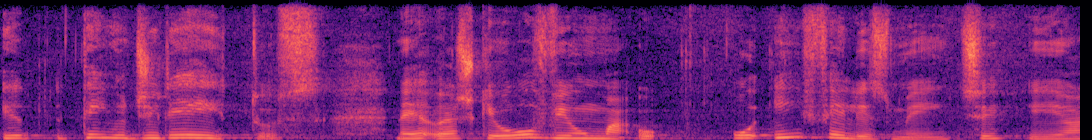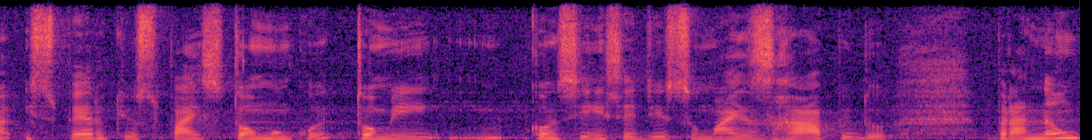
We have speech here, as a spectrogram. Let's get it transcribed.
eu tenho direitos. Né? Eu acho que houve uma. Infelizmente, e espero que os pais tomam, tomem consciência disso mais rápido, para não,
